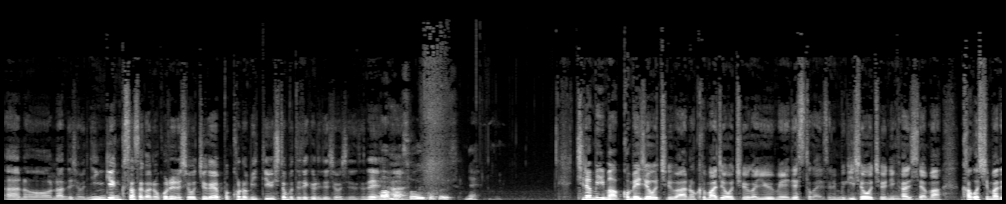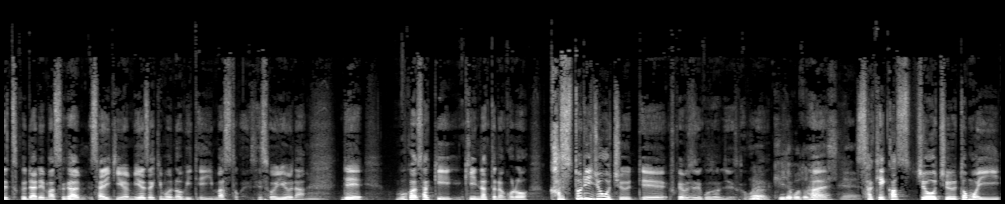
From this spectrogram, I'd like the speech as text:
あの、なんでしょう、人間臭さが残れる焼酎がやっぱ好みっていう人も出てくるでしょうしですね。まあまあはい。そういうことですよね、ちなみにまあ米焼酎はあの熊焼酎が有名ですとかですね。麦焼酎に関してはまあ鹿児島で作られますが最近は宮崎も伸びていますとかですね。そういうような、で僕はさっき気になったのはこのカストリ焼酎って福山先生ご存知ですか？これ、ね聞いたことないですね、はい、酒粕焼酎ともいい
